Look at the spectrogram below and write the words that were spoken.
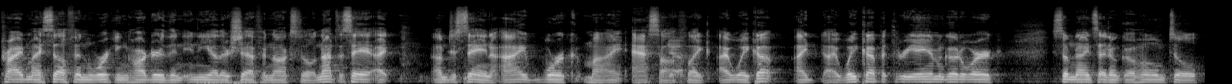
pride myself in working harder than any other chef in Knoxville. Not to say I. I'm just saying I work my ass off. Yeah. Like I wake up, I, I wake up at 3 a.m. and go to work. Some nights I don't go home till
